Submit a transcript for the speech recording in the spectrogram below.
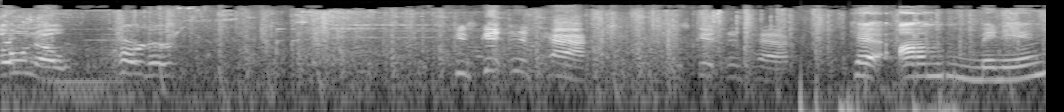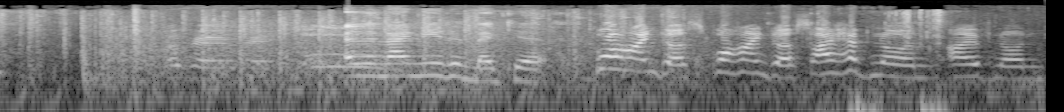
Oh no, Carter. He's getting attacked. He's getting attacked. Okay, I'm mining. Okay, okay. And then I need a med kit. Behind us, behind us. I have none. I have none.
